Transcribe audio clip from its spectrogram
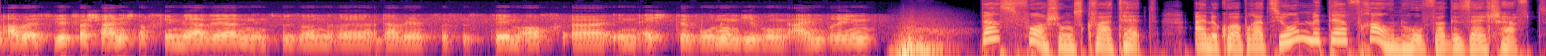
Aber es wird wahrscheinlich noch viel mehr werden, insbesondere da wir jetzt das System auch äh, in echte Wohnumgebungen einbringen. Das Forschungsquartett, eine Kooperation mit der Fraunhofer Gesellschaft.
